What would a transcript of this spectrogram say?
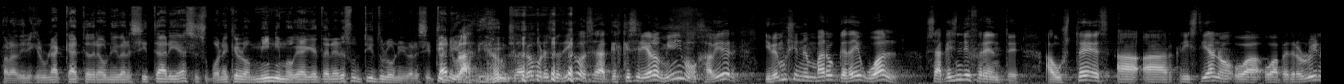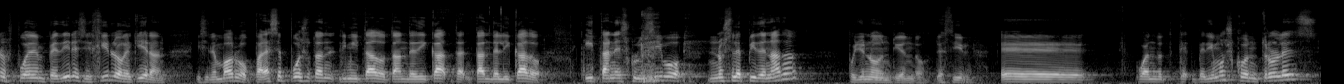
Para dirigir una cátedra universitaria se supone que lo mínimo que hay que tener es un título universitario. Titulación, claro, por eso digo, o sea, que es que sería lo mínimo, Javier. Y vemos, sin embargo, que da igual, o sea, que es indiferente. A usted, a, Cristiano o a, o a, Pedro Luis nos pueden pedir, exigir lo que quieran. Y sin embargo, para ese puesto tan limitado, tan, tan, tan delicado y tan exclusivo, ¿no se le pide nada? Pues yo no lo entiendo. Es decir, eh, cuando pedimos controles,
